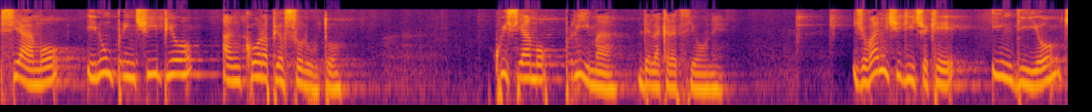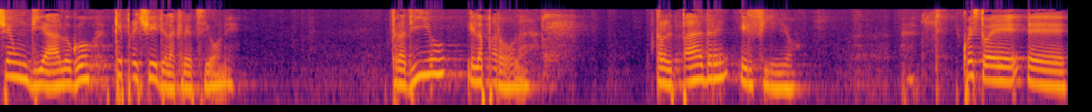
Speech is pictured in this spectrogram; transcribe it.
siamo in un principio ancora più assoluto. Qui siamo prima della creazione. Giovanni ci dice che in Dio c'è un dialogo che precede la creazione, tra Dio e la parola, tra il Padre e il Figlio. Questo è eh,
